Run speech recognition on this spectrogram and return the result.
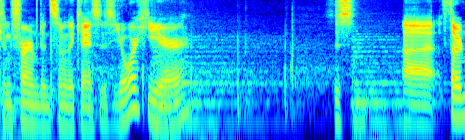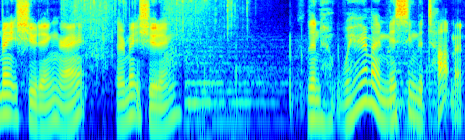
confirmed in some of the cases. You're here. This uh, third mate shooting, right? Third mate shooting. Then where am I missing the topman?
